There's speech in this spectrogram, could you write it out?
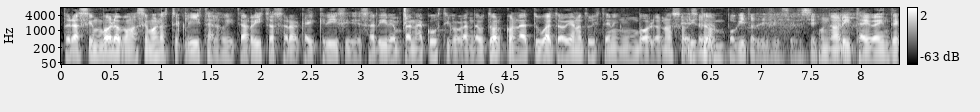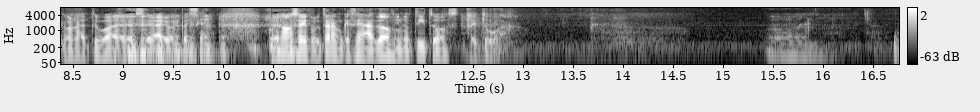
Pero así un bolo como hacemos los teclistas, los guitarristas, ahora que hay crisis de salir en plan acústico, cantautor, con la tuba todavía no tuviste ningún bolo, ¿no? Eso ¿Solito? es un poquito difícil, sí. Una horita y veinte con la tuba debe ser algo especial. Pues vamos a disfrutar, aunque sea dos minutitos, de tuba. Qué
